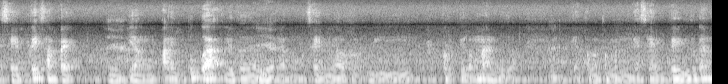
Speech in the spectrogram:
SMP sampai Iya. yang paling tua gitu yang, Iya. yang senior di perfilman gitu Hmm. ya teman-teman SMP gitu kan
